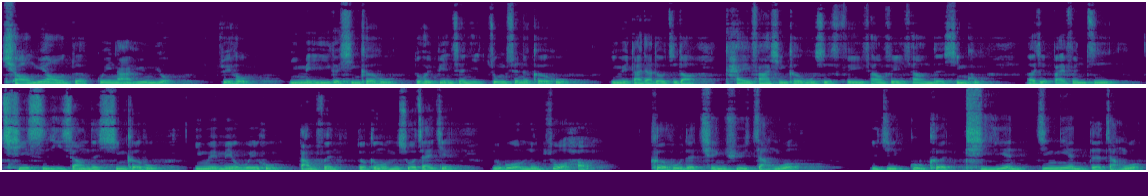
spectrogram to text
巧妙的归纳运用，最后你每一个新客户都会变成你终身的客户，因为大家都知道。开发新客户是非常非常的辛苦，而且百分之七十以上的新客户因为没有维护，大部分都跟我们说再见。如果我们能做好客户的情绪掌握以及顾客体验经验的掌握，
